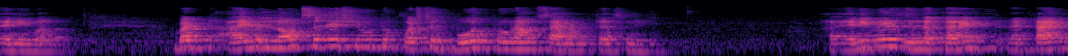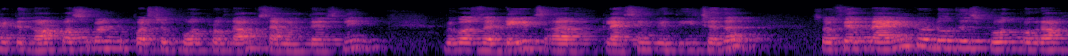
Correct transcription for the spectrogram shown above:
anyone. But I will not suggest you to pursue both programs simultaneously. Uh, anyways, in the current uh, time, it is not possible to pursue both programs simultaneously because the dates are clashing with each other. So if you are planning to do this both program,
